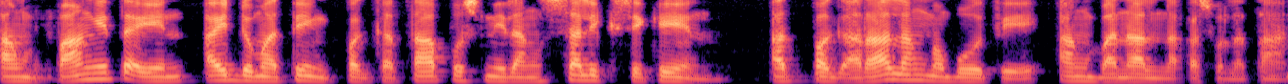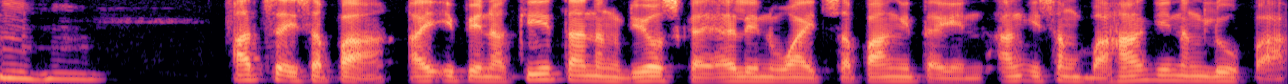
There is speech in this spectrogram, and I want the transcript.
ang pangitain ay dumating pagkatapos nilang saliksikin at pag-aralang mabuti ang banal na kasulatan. Mhm. At sa isa pa ay ipinakita ng Diyos kay Ellen White sa pangitain ang isang bahagi ng lupa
